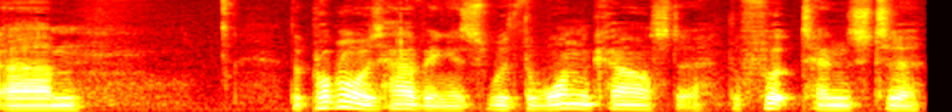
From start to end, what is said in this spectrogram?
um, the problem I was having is with the one caster, the foot tends to,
